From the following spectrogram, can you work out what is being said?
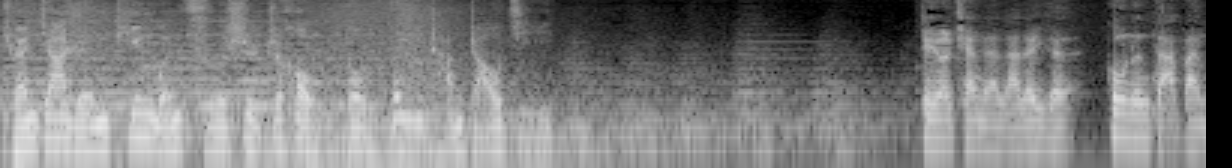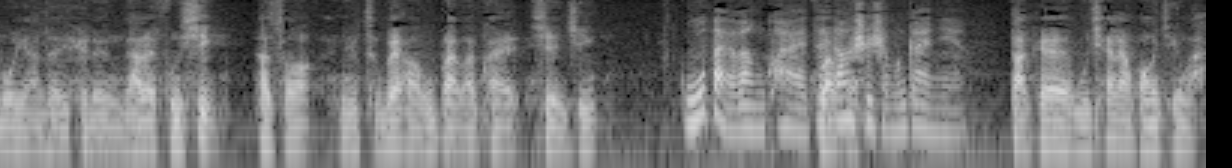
全家人听闻此事之后都非常着急。第二天呢，来了一个工人打扮模样的一个人，拿了一封信，他说：“你准备好五百万块现金。”五百万块在当时什么概念？大概五千两黄金吧。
